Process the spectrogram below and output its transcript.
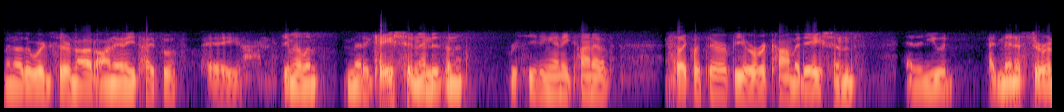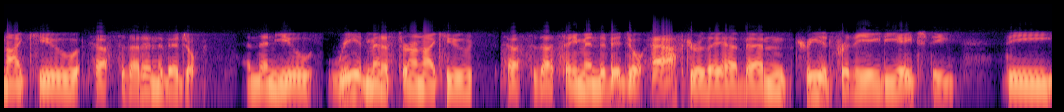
in other words, they're not on any type of a stimulant medication and isn't receiving any kind of psychotherapy or accommodations, and then you would administer an IQ test to that individual. And then you re-administer an IQ test to that same individual after they have been treated for the ADHD. The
